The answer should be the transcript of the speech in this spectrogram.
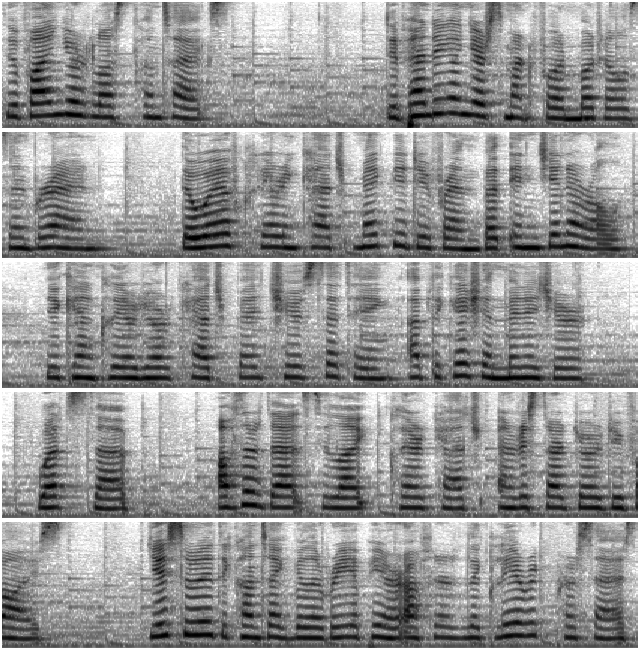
to find your lost contacts. Depending on your smartphone models and brand, the way of clearing cache may be different, but in general, you can clear your cache by choose setting, application manager, WhatsApp. After that, select clear cache and restart your device. Usually the contact will reappear after the clearing process.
